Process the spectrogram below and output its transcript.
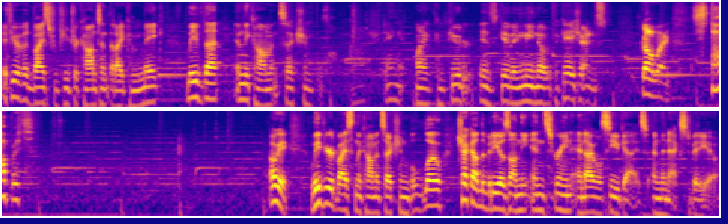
If you have advice for future content that I can make, leave that in the comment section below. Gosh, dang it. My computer is giving me notifications. Go away. Stop it. Okay, leave your advice in the comment section below, check out the videos on the end screen, and I will see you guys in the next video.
